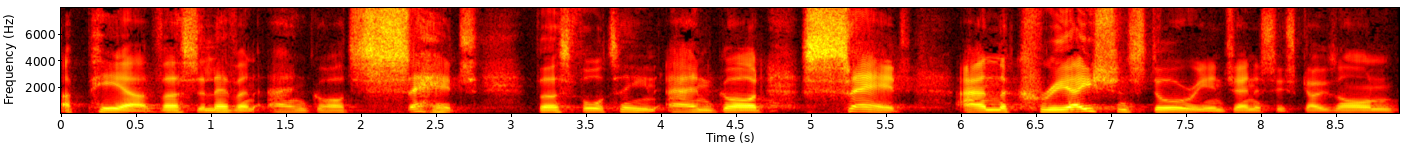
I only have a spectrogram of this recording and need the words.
appear. Verse 11, and God said, verse 14, and God said, and the creation story in Genesis goes on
